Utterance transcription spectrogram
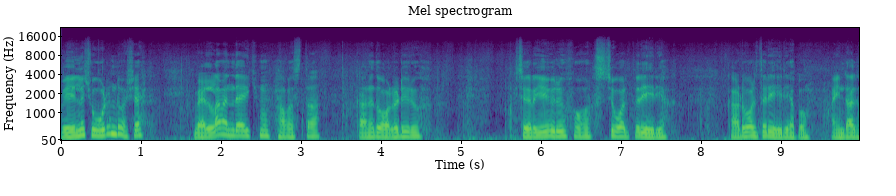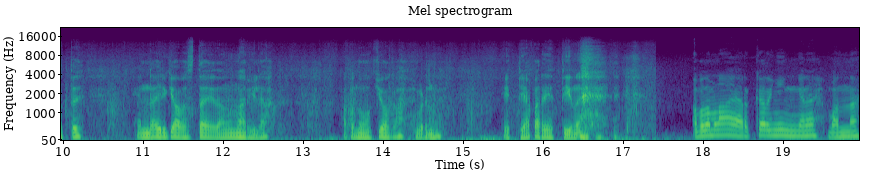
വെയിലിന് ചൂടുണ്ട് പക്ഷേ വെള്ളം എന്തായിരിക്കും അവസ്ഥ? കാരണം ഇത് ഓൾറെഡി ഒരു ചെറിയൊരു ഫോറസ്റ്റ് പോലത്തെ ഒരു ഏരിയ കാട് പോലത്തെ ഒരു ഏരിയ അപ്പം അതിന്റെ അകത്ത് എന്തായിരിക്കും അവസ്ഥ? ഏതാണെന്നൊന്നും അറിയില്ല. അപ്പോൾ നോക്കി നോക്കാം. ഇവിടുന്ന് എത്തിയാൽ പറയാം എത്തിയെന്ന് അപ്പോൾ നമ്മൾ ആ ഇറക്കിറങ്ങി ഇങ്ങനെ വന്ന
